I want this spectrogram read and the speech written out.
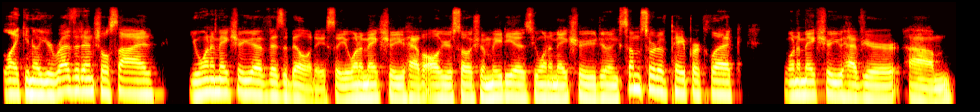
Like, you know, your residential side, you want to make sure you have visibility. So you want to make sure you have all your social medias. You want to make sure you're doing some sort of pay per click. You want to make sure you have your, um,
